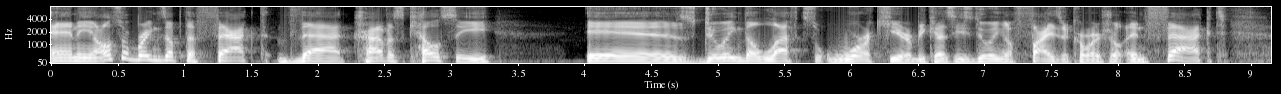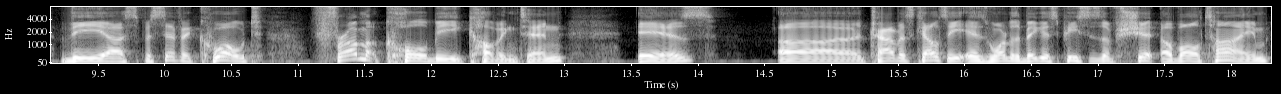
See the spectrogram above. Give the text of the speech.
And he also brings up the fact that Travis Kelce is doing the left's work here because he's doing a Pfizer commercial. In fact, the uh, specific quote from Colby Covington is uh, Travis Kelce is one of the biggest pieces of shit of all time.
